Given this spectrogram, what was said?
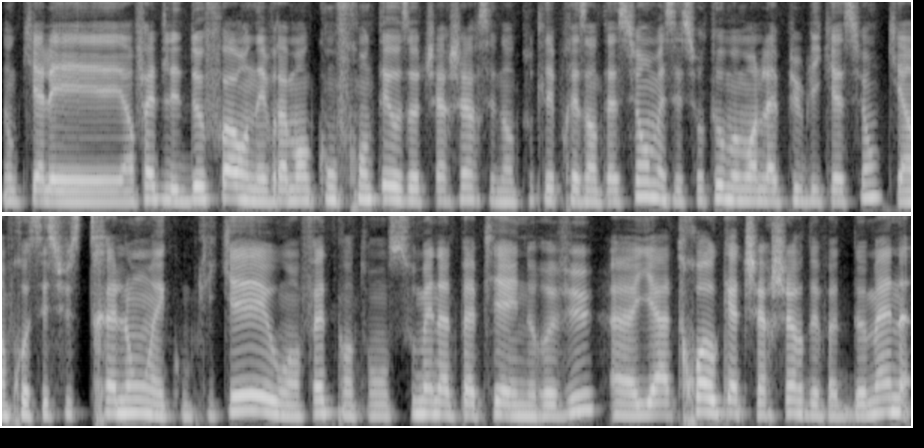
Donc il y a les, en fait, les deux fois où on est vraiment confronté aux autres chercheurs, c'est dans toutes les présentations, mais c'est surtout au moment de la publication, qui est un processus très long et compliqué, où en fait, quand on soumet notre papier à une revue, euh, il y a trois ou quatre chercheurs de votre domaine,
